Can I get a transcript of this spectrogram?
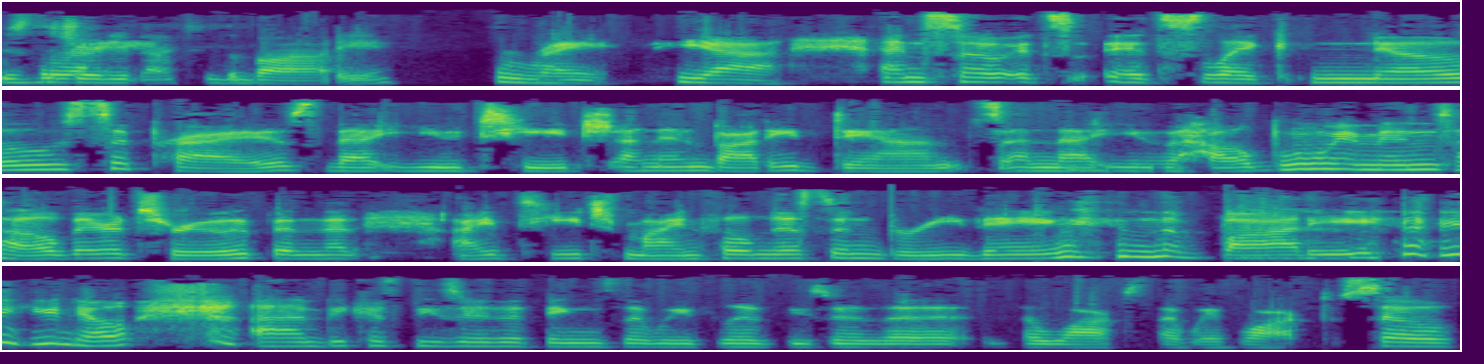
is the right. journey back to the body. Right. Yeah. And so it's it's like no surprise that you teach an embodied dance and that you help women tell their truth and that I teach mindfulness and breathing in the body, you know, um, because these are the things that we've lived. These are the the walks that we've walked. So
